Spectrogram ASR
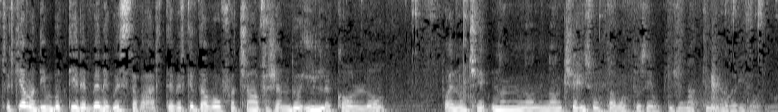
cerchiamo di imbottire bene questa parte perché dopo facciamo facendo il collo poi non ci, risulta molto semplice. Un attimino per ritorno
